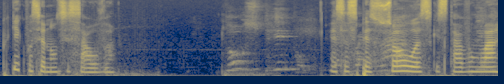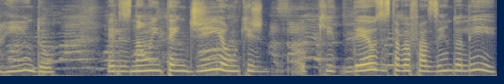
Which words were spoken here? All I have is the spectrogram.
Por que, que você não se salva? Essas pessoas que estavam lá rindo eles não entendiam o que, o que Deus estava fazendo ali.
